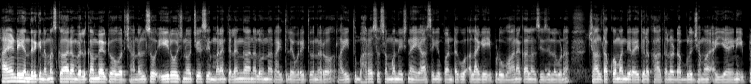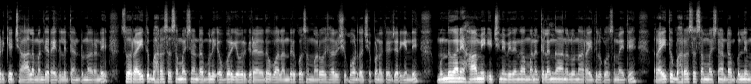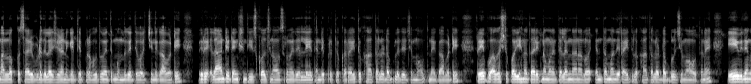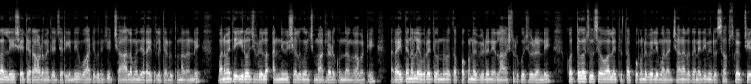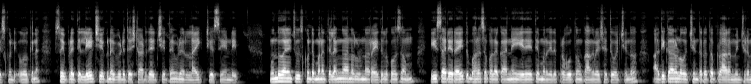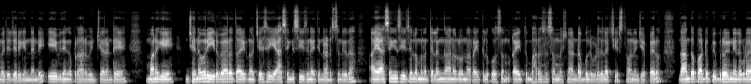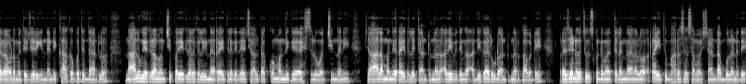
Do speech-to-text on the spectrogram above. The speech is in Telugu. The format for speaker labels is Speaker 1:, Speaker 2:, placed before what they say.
Speaker 1: హాయ్ అండి అందరికీ నమస్కారం. Welcome back to our channel. So ఈ రోజున వచ్చేసి మన తెలంగాణలో ఉన్న రైతులు ఎవరైతే ఉన్నారో రైతు భరోసా సంబంధించిన యాసగి పంటకు అలాగే ఇప్పుడు వానాకాలం సీజన్లో కూడా చాలా తక్కువ మంది రైతుల ఖాతాలో డబ్బులు జమ అయ్యాయని ఇప్పటికే చాలా మంది రైతులు అయితే అంటున్నారండి. సో రైతు భరోసా సంబంధించిన డబ్బులు ఎవరికి ఎవరికి రాలేదో వాళ్ళందరి కోసం మరోసారి శుభవార్త చెప్పడం అయితే జరిగింది. ముందుగానే హామీ ఇచ్చిన విధంగా మన తెలంగాణలో ఉన్న రైతుల కోసం అయితే రైతు భరోసా సంబంధించిన డబ్బుల్ని మళ్ళొక్కసారి విడుదల చేయడానికి అయితే ప్రభుత్వం అయితే ముందుకైతే వచ్చింది కాబట్టి మీరు ఎలాంటి టెన్షన్ తీసుకోవాల్సిన అవసరం అయితే లేదండి. ప్రతి ఒక్క రైతు ఖాతాలో డబ్బులు అయితే జమ అవుతున్నాయి కాబట్టి రేపు ఆగస్టు పదిహేనో తారీఖున మన తెలంగాణలో ఎంతమంది రైతుల ఖాతాలో డబ్బులు జమ అవుతున్నాయి ఏ విధంగా లీస్ట్ అయితే రావడం అయితే జరిగింది వాటి గురించి చాలామంది రైతులు అయితే అడుగుతున్నారండి. మనమైతే ఈరోజు వీడియోలో అన్ని విషయాల గురించి మాట్లాడుకుందాం కాబట్టి రైతన్నలు ఎవరైతే ఉన్నారో తప్పకుండా వీడియోని లాస్ట్ వరకు చూడండి. కొత్తగా చూసే వాళ్ళైతే తప్పకుండా వెళ్ళి మన ఛానల్కి అనేది మీరు సబ్స్క్రైబ్ చేసుకోండి ఓకేనా? సో ఇప్పుడైతే లేట్ చేయకుండా వీడియో అయితే స్టార్ట్ అయితే చేద్దాం. వీడియో లైక్ చేసేయండి. ముందుగానే చూసుకుంటే మన తెలంగాణలో ఉన్న రైతుల కోసం ఈసారి రైతు భరోసా పథకాన్ని ఏదైతే మనకైతే ప్రభుత్వం కాంగ్రెస్ అయితే వచ్చిందో అధికారంలో వచ్చిన తర్వాత ప్రారంభించడం అయితే జరిగిందండి. ఏ విధంగా ప్రారంభించారంటే మనకి జనవరి ఇరవై ఆరో తారీఖున వచ్చేసి యాసంగి సీజన్ అయితే నడుస్తుంది కదా. ఆ యాసంగి సీజన్లో మన తెలంగాణలో ఉన్న రైతుల కోసం రైతు భరోసా సంబంధించిన డబ్బులు విడుదల చేస్తామని చెప్పారు. దాంతోపాటు ఫిబ్రవరి నెల కూడా రావడం అయితే జరిగిందండి. కాకపోతే దాంట్లో నాలుగు ఎకరాల నుంచి పది ఎకరాలు కలిగిన రైతులకైతే చాలా తక్కువ మందికి అసలు వచ్చిందని చాలామంది రైతులు అయితే అంటున్నారు అదేవిధంగా అధికారులు కూడా అంటున్నారు కాబట్టి ప్రజెంట్గా చూసుకుంటే మన తెలంగాణలో రైతు భరోసా సంబంధించిన డబ్బులు అనేది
